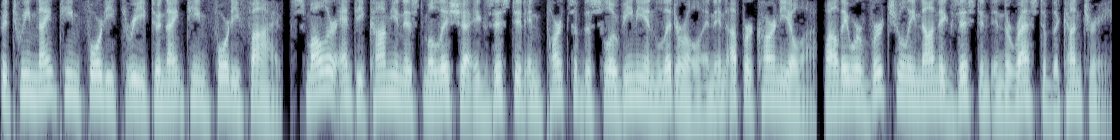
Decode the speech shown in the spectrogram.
Between 1943 to 1945, smaller anti-communist militia existed in parts of the Slovenian littoral and in Upper Carniola, while they were virtually non-existent in the rest of the country.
